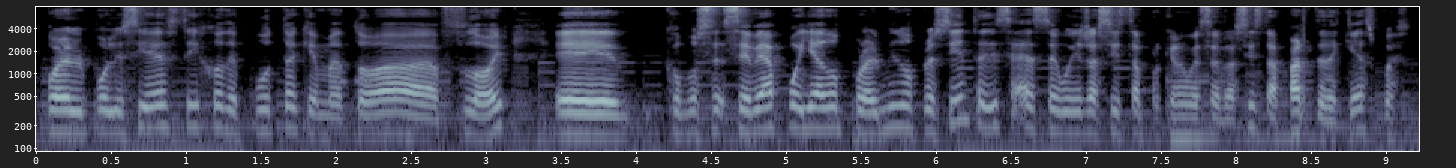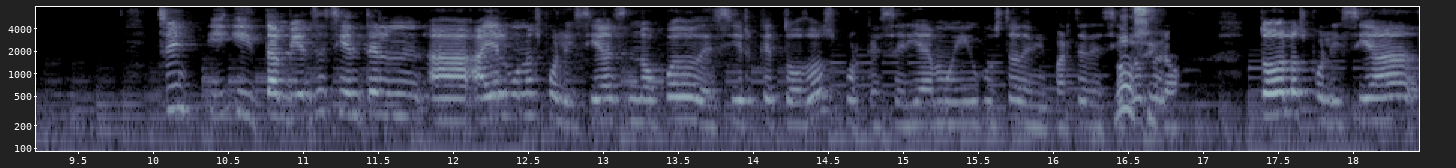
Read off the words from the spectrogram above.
por el policía, este hijo de puta que mató a Floyd, eh, como se, ve apoyado por el mismo presidente, dice, ah, ese güey es racista porque no voy a ser racista, aparte de qué es, pues. Sí, y, también se sienten, ah, hay algunos policías, no puedo decir que todos, porque sería muy injusto de mi parte decirlo, pero todos los policías,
